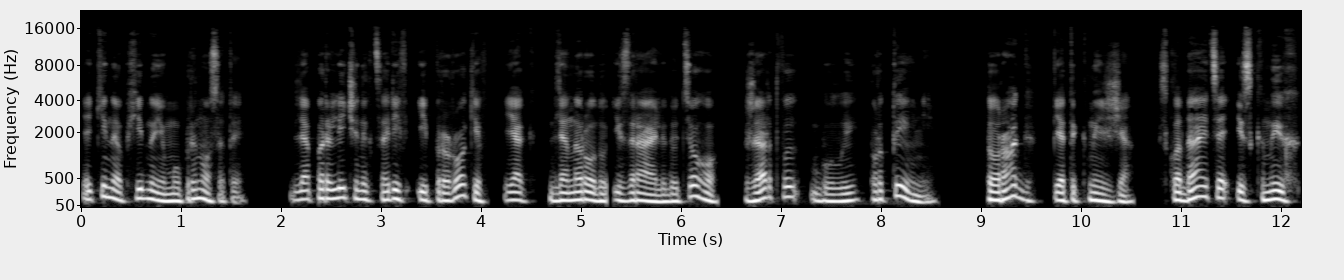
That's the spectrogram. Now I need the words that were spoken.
які необхідно йому приносити. Для перелічених царів і пророків, як для народу Ізраїлю до цього, жертви були противні. Тораг п'ятикнижжя складається із книг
